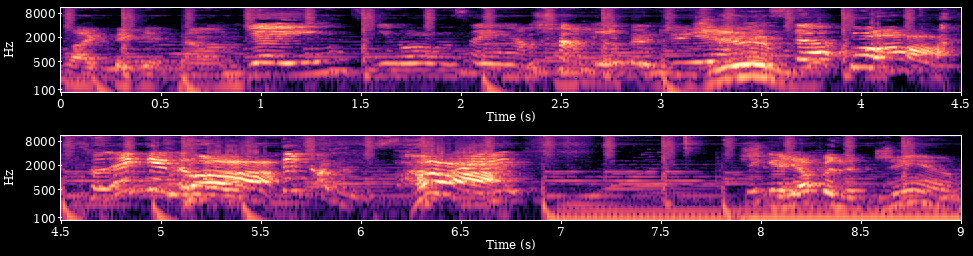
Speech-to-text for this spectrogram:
Like they get numb. gains, you know what I'm saying? I'm trying to be in the gym, Gym. and stuff. Ah! So they get a Ah! little thickums. Ah! Okay? They Should get- be up in the gym.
